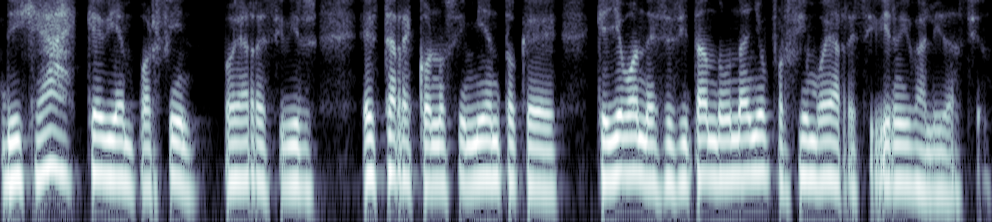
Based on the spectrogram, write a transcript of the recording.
Dije, ay, qué bien, por fin voy a recibir este reconocimiento que, que llevo necesitando un año, por fin voy a recibir mi validación.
